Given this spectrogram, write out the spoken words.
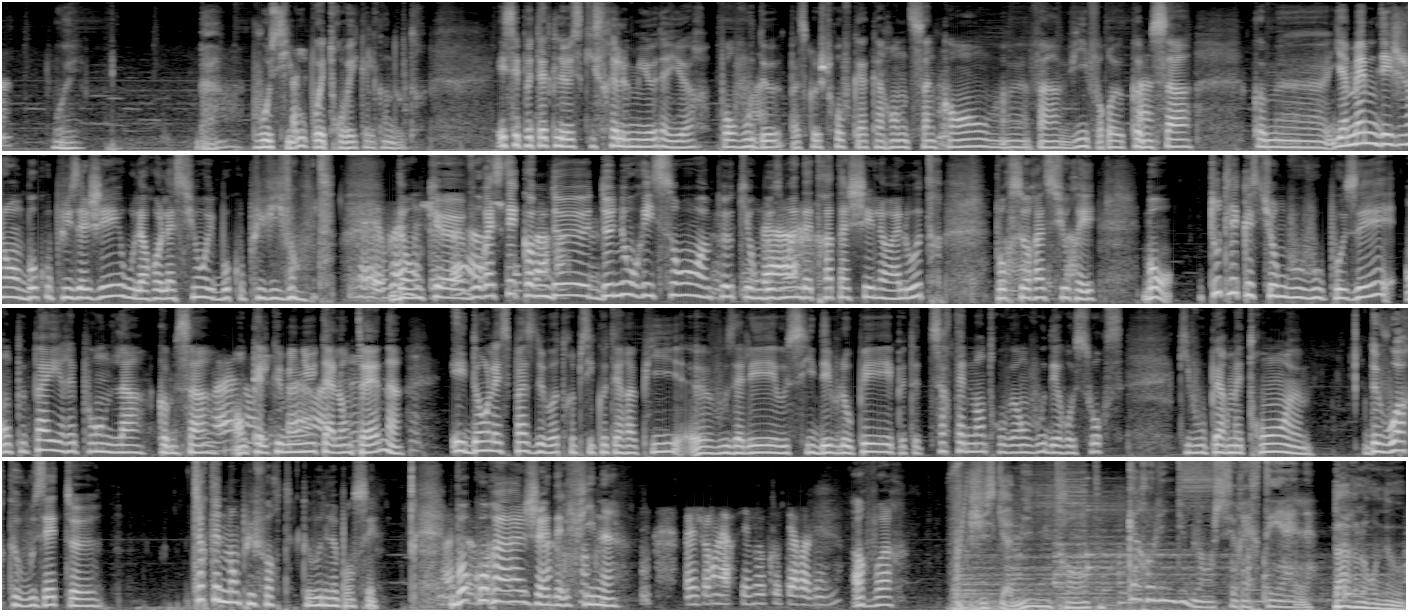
Oui. Ben, vous aussi, vous pouvez trouver quelqu'un d'autre. Et c'est peut-être ce qui serait le mieux d'ailleurs pour vous Ouais. deux, parce que je trouve qu'à 45 ans, euh, enfin vivre comme Ouais. ça, comme euh, il y a même des gens beaucoup plus âgés où la relation est beaucoup plus vivante. Ouais, mais Donc euh, vous hein, restez comme deux, deux nourrissons un peu qui ont besoin d'être attachés l'un à l'autre pour se rassurer. Bon, toutes les questions que vous vous posez, on peut pas y répondre là, comme ça, Ouais, en non, quelques minutes ouais. à l'antenne. Mm. Et dans l'espace de votre psychothérapie, euh, vous allez aussi développer et peut-être certainement trouver en vous des ressources qui vous permettront euh, de voir que vous êtes euh, certainement plus forte que vous ne le pensez. Ouais, bon courage. Delphine. Mais Je vous remercie beaucoup, Caroline. Au revoir. Jusqu'à minuit 30, Caroline Dublanche sur RTL. parlons-nous.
